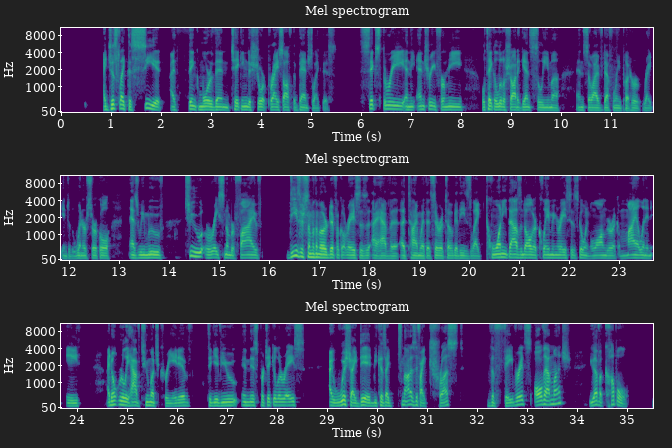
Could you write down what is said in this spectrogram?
I just like to see it, I think, more than taking the short price off the bench like this. 6 3, and the entry for me will take a little shot against Salima. And so I've definitely put her right into the winner circle as we move to race number five. These are some of the more difficult races I have a, a time with at Saratoga. These like $20,000 claiming races going longer, like a mile and an eighth. I don't really have too much creative to give you in this particular race. I wish I did because I, it's not as if I trust the favorites all that much. You have a couple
